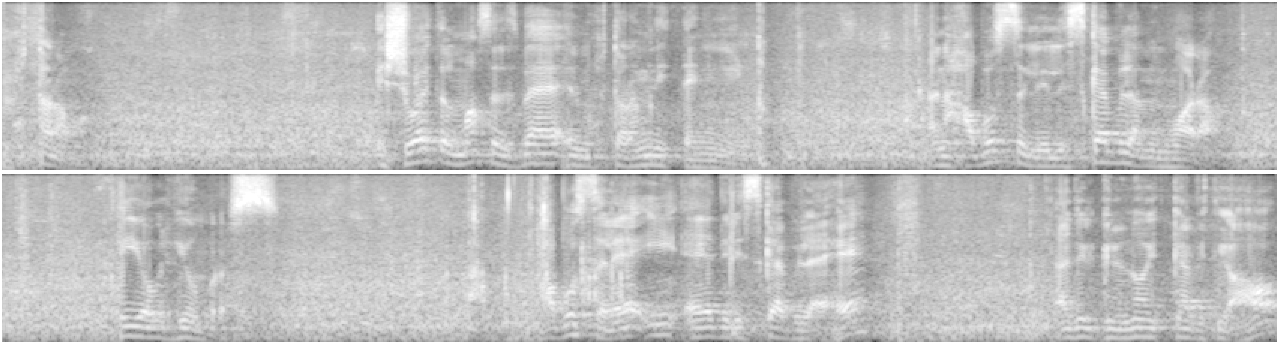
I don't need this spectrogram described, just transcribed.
محترمة. شوية ال muscles بقى المحترمين التانيين. أنا هبص لل scapula من ورا. هي وال humerus. هبص ألاقي ادي ال scapula أهي. ادي ال glenoid cavity أهو.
